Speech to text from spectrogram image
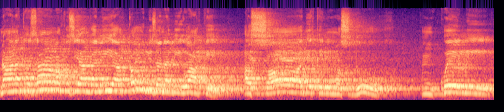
na anatazama kuziangalia kauli za nabii wake as-sadiq al-masduq mkweli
